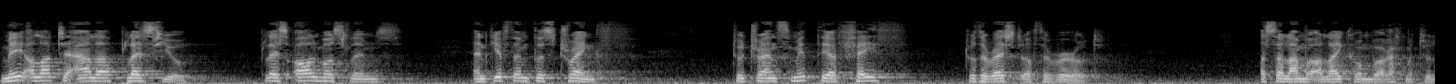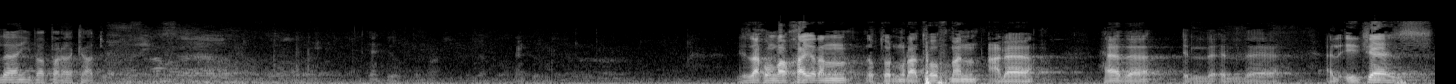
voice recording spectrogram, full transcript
May Allah Ta'ala bless you, bless all Muslims, and give them the strength to transmit their faith to the rest of the world. Assalamu alaikum wa rahmatullahi wa barakatuh. جزاكم الله خيرا دكتور مراد هوفمان على هذا ال ال الإيجاز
